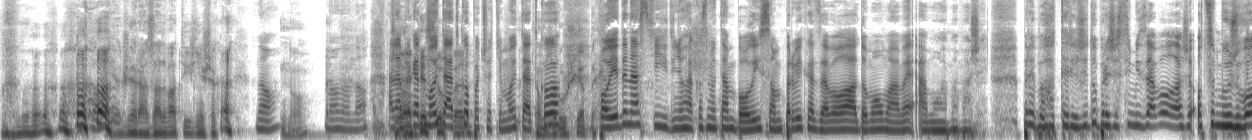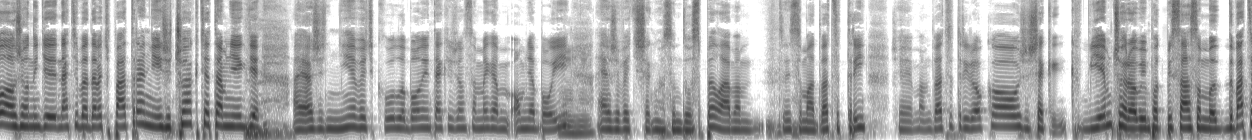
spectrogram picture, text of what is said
Takže raz za dva týždne však... No. No. No, no, no. A napríklad môj super. tatko, počujete, môj tak. po 11 dňoch, ako sme tam boli, som prvýkrát zavolala domov máme a moja mama, že preboha, Terry, že dobre, že si mi zavolala, že oco mi už volal, že on ide na teba dávať patranie, že čo ak ťa tam niekde. A ja, že nie, veď kľud, lebo on je taký, že on sa mega o mňa bojí. Mhm. A ja, že veď však som dospelá, mám, som mala 23, že mám 23 rokov, že však viem, čo robím, podpísala som 24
